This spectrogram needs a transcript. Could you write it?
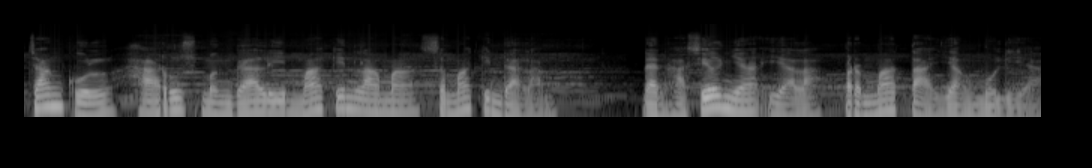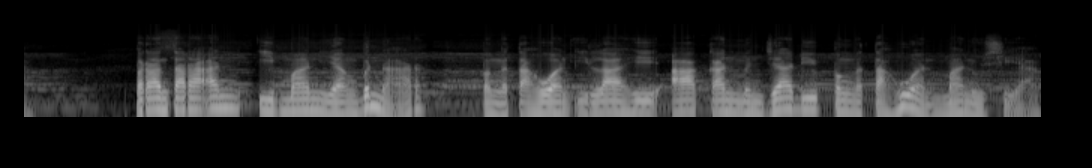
Cangkul harus menggali makin lama semakin dalam, dan hasilnya ialah permata yang mulia. Perantaraan iman yang benar, pengetahuan ilahi akan menjadi pengetahuan manusia.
